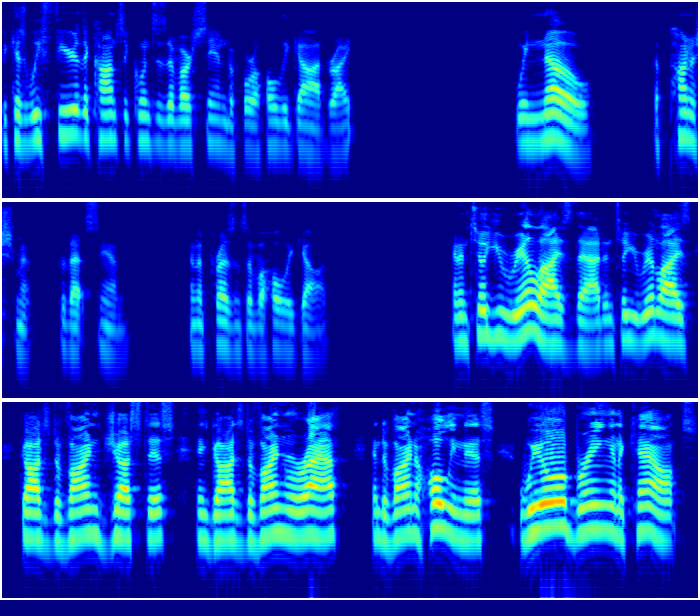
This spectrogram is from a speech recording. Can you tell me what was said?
because we fear the consequences of our sin before a holy God, right? We know the punishment for that sin in the presence of a holy God. And until you realize that, until you realize God's divine justice and God's divine wrath and divine holiness will bring an account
